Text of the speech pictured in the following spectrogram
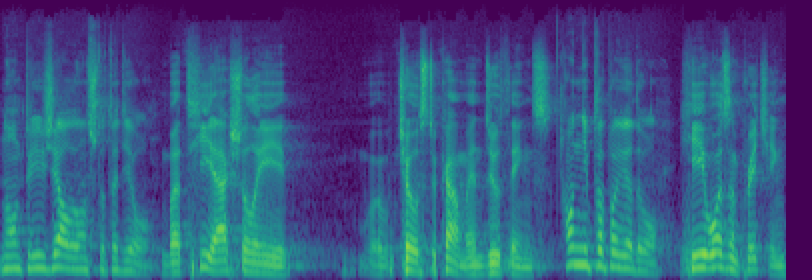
Но он приезжал, и он что-то делал. but he actually uh, chose to come and do things. Он не проповедовал, He wasn't preaching,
